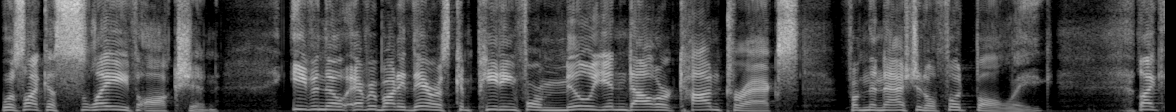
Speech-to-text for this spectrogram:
was like a slave auction, even though everybody there is competing for million dollar contracts from the National Football League. Like,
